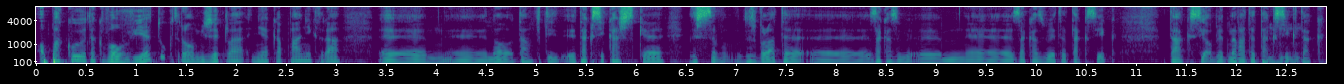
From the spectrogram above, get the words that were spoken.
opakuju takovou větu, kterou mi řekla nějaká paní, která e, e, no, tam v té taxikářské, když, se, když voláte, e, zakazuj, e, zakazujete taxik, tak si objednáváte taxik, mm-hmm. tak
